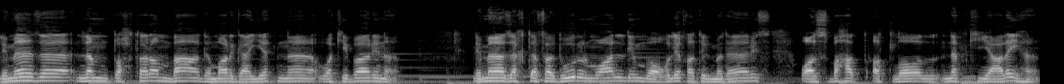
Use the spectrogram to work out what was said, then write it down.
لماذا لم تحترم بعد مرجعيتنا وكبارنا؟ لماذا اختفى دور المعلم واغلقت المدارس وأصبحت أطلال نبكي عليها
